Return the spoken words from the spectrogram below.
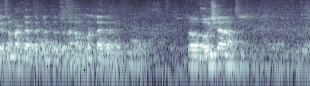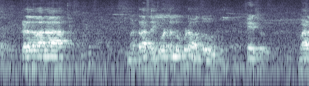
ಕೆಲಸ ಮಾಡ್ತಾ ಇರ್ತಕ್ಕಂಥದ್ದನ್ನು ನಾವು ನೋಡ್ತಾ ಇದ್ದೇವೆ. ಸೊ ಬಹುಶಃ ಕಳೆದ ವಾರ ಮದ್ರಾಸ್ ಹೈಕೋರ್ಟಲ್ಲೂ ಕೂಡ ಒಂದು ಕೇಸು ಬಹಳ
